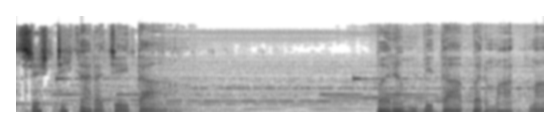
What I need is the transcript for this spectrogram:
सृष्टि का रचयिता। परम पिता परमात्मा।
